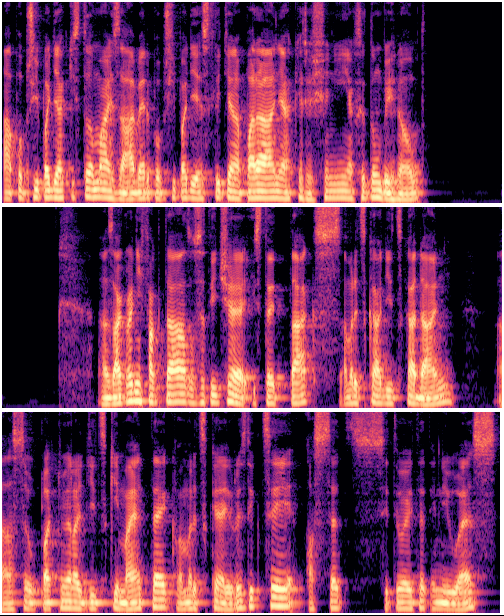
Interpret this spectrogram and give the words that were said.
a po případě, jaký z toho máš závěr, po případě, jestli tě napadá nějaké řešení, jak se tomu vyhnout. Základní fakta, co se týče estate tax, americká dědická daň, se uplatňuje na dědický majetek v americké jurisdikci, asset situated in US,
